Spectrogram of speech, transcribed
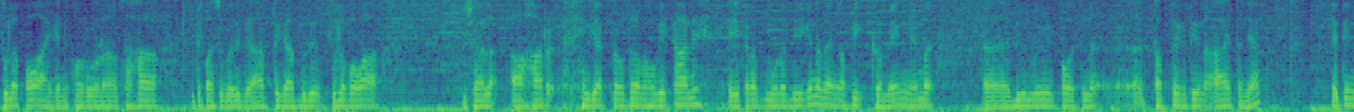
තුළ පවා එකන කොරුණ සහ ඉට පසුකවිත ආර්ථිකර්බුද තුළ පවා විශාල ආහාර හිඟයක් පැවතන පහුගේ කාලේ ඒකරත් මුණදීගෙන දැන් අපි ක්‍රමයෙන් එම දියුණුවමින් පවතින තත්ත්වක තියෙන ආයතනයක්. ඉතිං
